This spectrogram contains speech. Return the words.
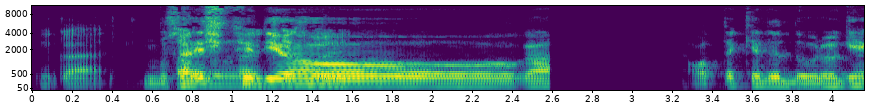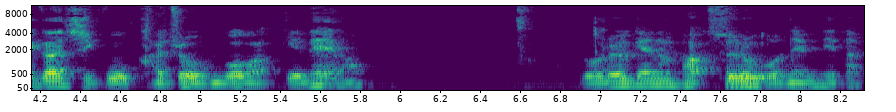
그니까, 무사히 스튜디오가 어떻게든 노력해가지고 가져온 것 같긴 해요. 노력에는 박수를 그- 보냅니다.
